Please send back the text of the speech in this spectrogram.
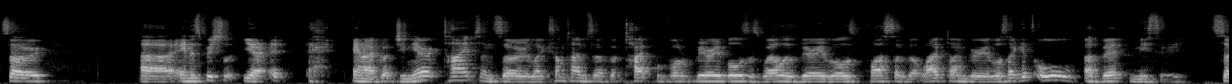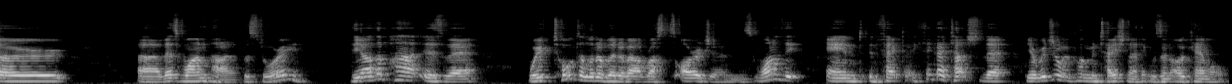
So, uh, and especially yeah, it, and I've got generic types, and so like sometimes I've got type of variables as well as variables, plus I've got lifetime variables. Like it's all a bit messy. So uh, that's one part of the story. The other part is that we've talked a little bit about Rust's origins. One of the and in fact, I think I touched that the original implementation I think was in OCaml.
